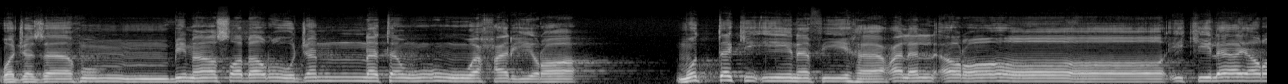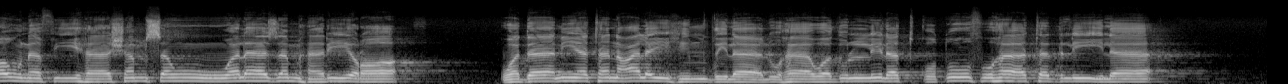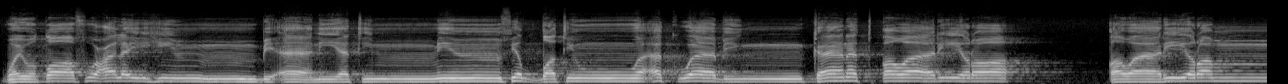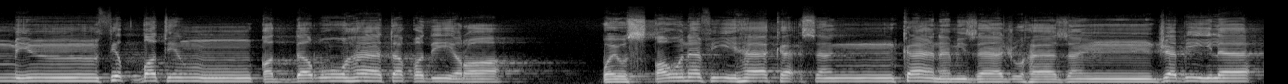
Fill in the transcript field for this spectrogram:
وجزاهم بما صبروا جنة وحريرا. متكئين فيها على الأرائك لا يرون فيها شمسا ولا زمهريرا. ودانية عليهم ظلالها وذللت قطوفها تذليلا. ويطاف عليهم بآنية من فضة وأكواب كانت قواريرا قواريرا من فضة قدروها تقديرا. ويسقون فيها كأسا كان مزاجها زنجبيلا.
